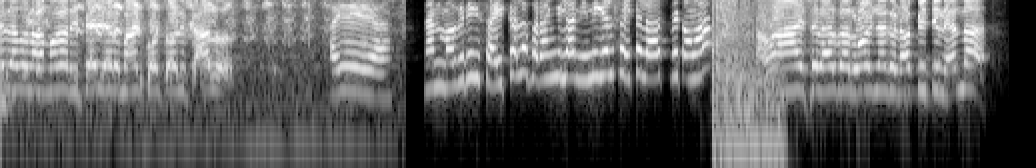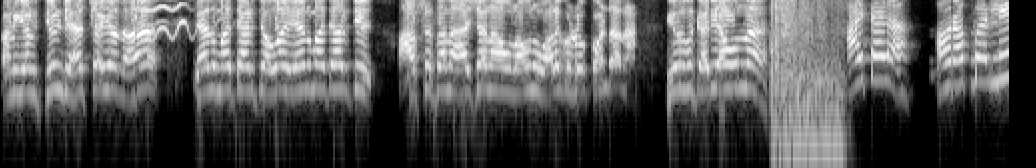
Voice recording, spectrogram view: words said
ಎಲ್ಲದ ನಾ ಮಗ ರಿಪೇರಿ ಯಾರು ಮಾಡಿಕೊಟ್ಟು ಅಲ್ಲಿ ಕಾಲು. ಅಯ್ಯಯ್ಯ ನನ್ ಮಗನಿಗೆ ಸೈಕಲ್ ಬರಂಗಿಲ್ಲ. ನಿನಗೆಲ್ ಸೈಕಲ್ ಹಾಸ್ಬೇಕವ ಅವ ಆಯ್ಸಲಾರ್ದ ರೋಡ್ನಾಗ ಡಬ್ಬಿದ್ದೀನಿ ಎನ್ನ ನನಗೇನು ತಿಂಡಿ ಹೆಚ್ಚಾಗ್ಯದ? ಏನು ಮಾತಾಡ್ತಿ ಅವ ಏನು ಮಾತಾಡ್ತಿ ಅಷ್ಟತನ ಆಶಾನ ಅವನು ಅವನು ಒಳಗೆ ಡೊಕ್ಕೊಂಡಾನ ಇರ್ದು ಕರಿ ಅವನ್ನ ಆಯ್ತಾಳ ಅವ್ರ ಅಪ್ಪ ಬರ್ಲಿ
